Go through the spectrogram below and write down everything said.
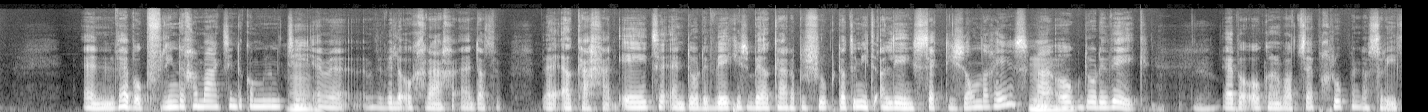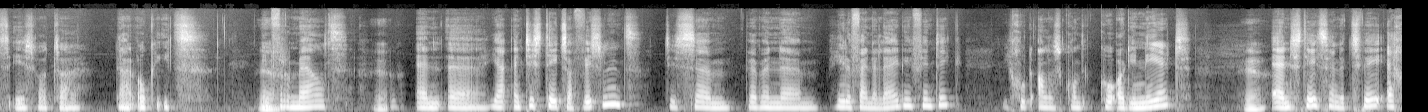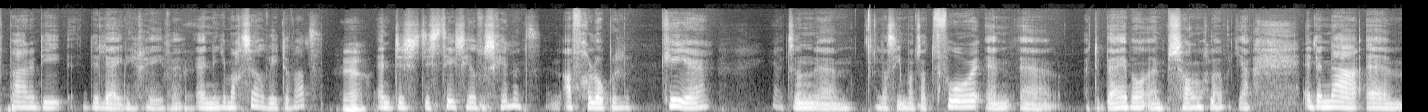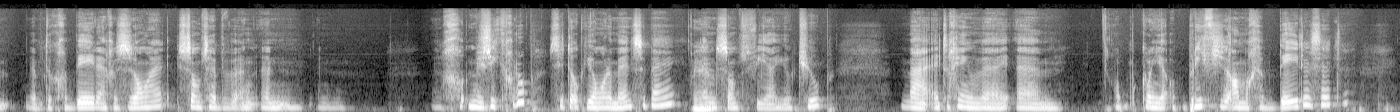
En we hebben ook vrienden gemaakt in de community. En we, we willen ook graag eh, dat we bij elkaar gaan eten. En door de week is bij elkaar op bezoek. Dat er niet alleen sect die zondag is, maar ook door de week. We hebben ook een WhatsApp groep. En als er iets is, wordt daar, daar ook iets in Ja. vermeld. Ja. En, eh, ja, en het is steeds afwisselend. Het is, ehm, we hebben een ehm, hele fijne leiding, vind ik. Die goed alles co- coördineert. Ja. En steeds zijn er twee echtparen die de leiding geven. En je mag zelf weten wat. Ja. En dus het is steeds heel verschillend. En afgelopen keer, ja, toen ehm, las iemand wat voor en eh, uit de Bijbel, een psalm geloof ik, ja. En daarna, ehm, we hebben natuurlijk gebeden en gezongen. Soms hebben we een, een, een, een gro- muziekgroep, er zitten ook jongere mensen bij. Ja. En soms via YouTube. Maar en toen gingen wij, ehm, op, kon je op briefjes allemaal gebeden zetten.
